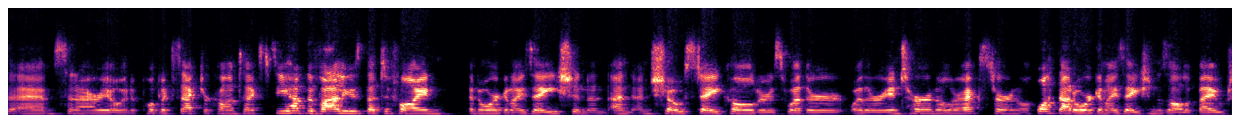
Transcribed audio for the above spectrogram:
um, scenario in a public sector context you have the values that define an organization and, and, and show stakeholders whether whether internal or external what that organization is all about.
